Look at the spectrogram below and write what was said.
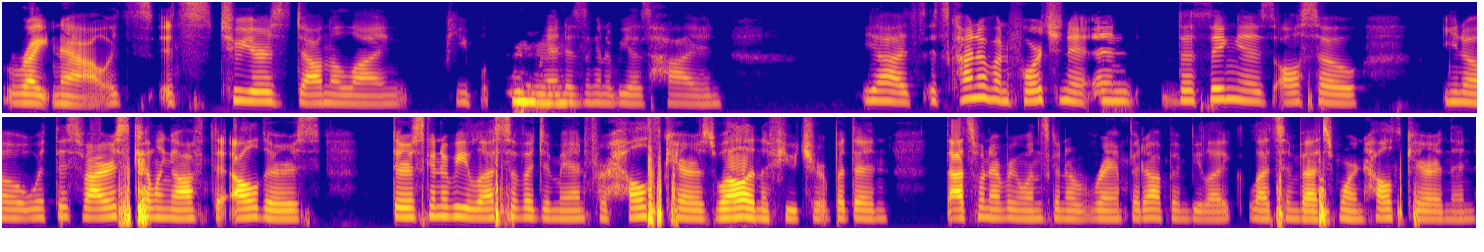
right now. It's it's 2 years down the line, people demand Mhm. isn't going to be as high and yeah, it's it's kind of unfortunate and the thing is also, you know, with this virus killing off the elders, there's going to be less of a demand for healthcare as well in the future, but then that's when everyone's going to ramp it up and be like, let's invest more in healthcare. And then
